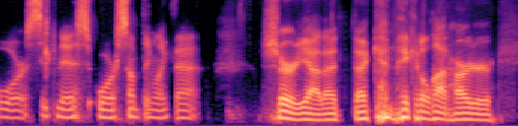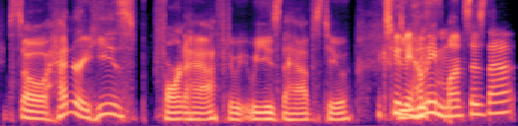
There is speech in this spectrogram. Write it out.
for sickness or something like that. Sure. Yeah, that that can make it a lot harder. So Henry, he's four and a half. Do we, we use the halves too? Excuse me, how many months is that?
